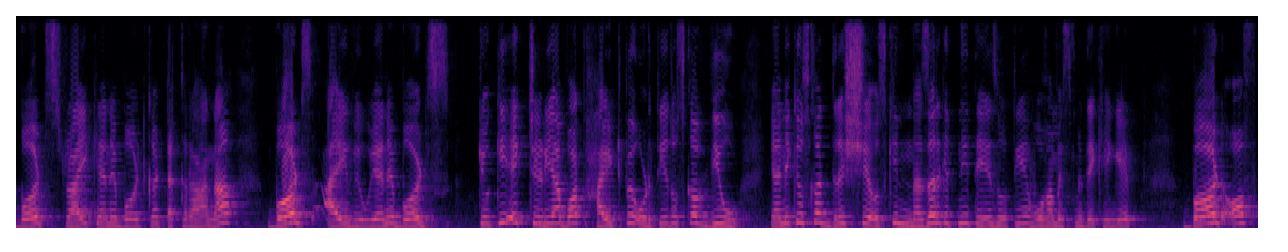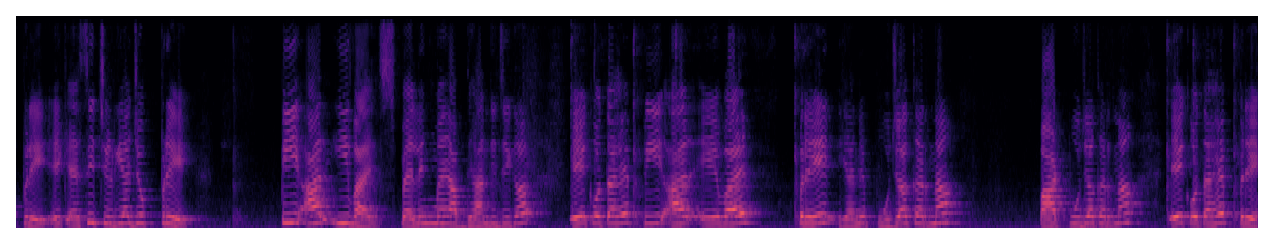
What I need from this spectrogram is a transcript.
बर्ड स्ट्राइक यानी बर्ड का टकराना बर्ड्स आई व्यू यानी बर्ड्स क्योंकि एक चिड़िया बहुत हाइट पे उड़ती है तो उसका व्यू यानी कि उसका दृश्य, उसकी नज़र कितनी तेज़ होती है, वो हम इसमें देखेंगे। बर्ड ऑफ़ प्रे एक ऐसी चिड़िया जो prey P R E Y spelling में आप ध्यान दीजिएगा। एक होता है P R A Y pray यानी पूजा करना, पाठ पूजा करना। एक होता है prey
